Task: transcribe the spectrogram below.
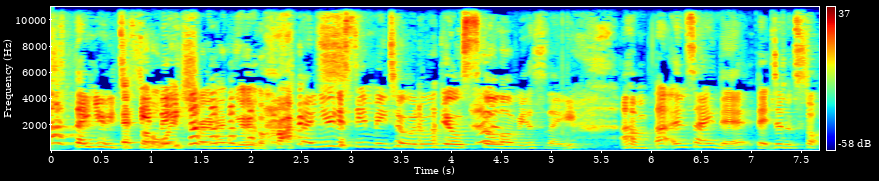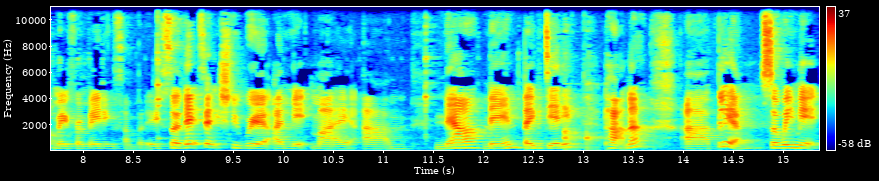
they knew to That's send me. Shona knew, right? they knew to send me to an all girls school, obviously. Um, but in saying that, that didn't stop me from meeting somebody. So that's actually where I met my um, now man, baby daddy partner, uh, Blair. So we met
